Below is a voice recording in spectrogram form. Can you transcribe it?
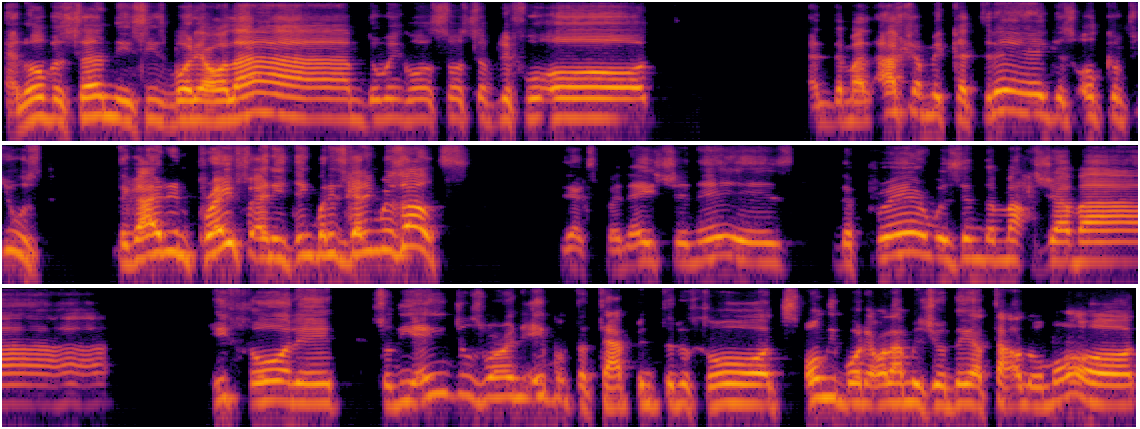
And all of a sudden he sees Borei Olam doing all sorts of rifuot. And the Malach Mikatreg is all confused. The guy didn't pray for anything, but he's getting results. The explanation is the prayer was in the mahjaba. He thought it. So the angels weren't able to tap into the thoughts. Only Borei Olam is Yodea Ta'alumot.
